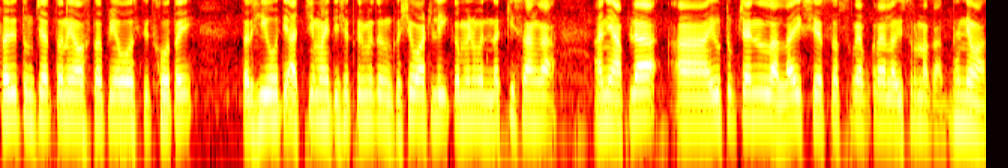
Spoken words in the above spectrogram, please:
तरी तुमच्या तण व्यवस्थापन व्यवस्थित होत आहे. तर ही होती आजची माहिती. शेतकरी मित्रांनो कशी वाटली? कमेंटमध्ये नक्की सांगा. आणि आपल्या यूट्यूब चॅनलला लाईक शेअर सबस्क्राईब करायला विसरू नका. धन्यवाद.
